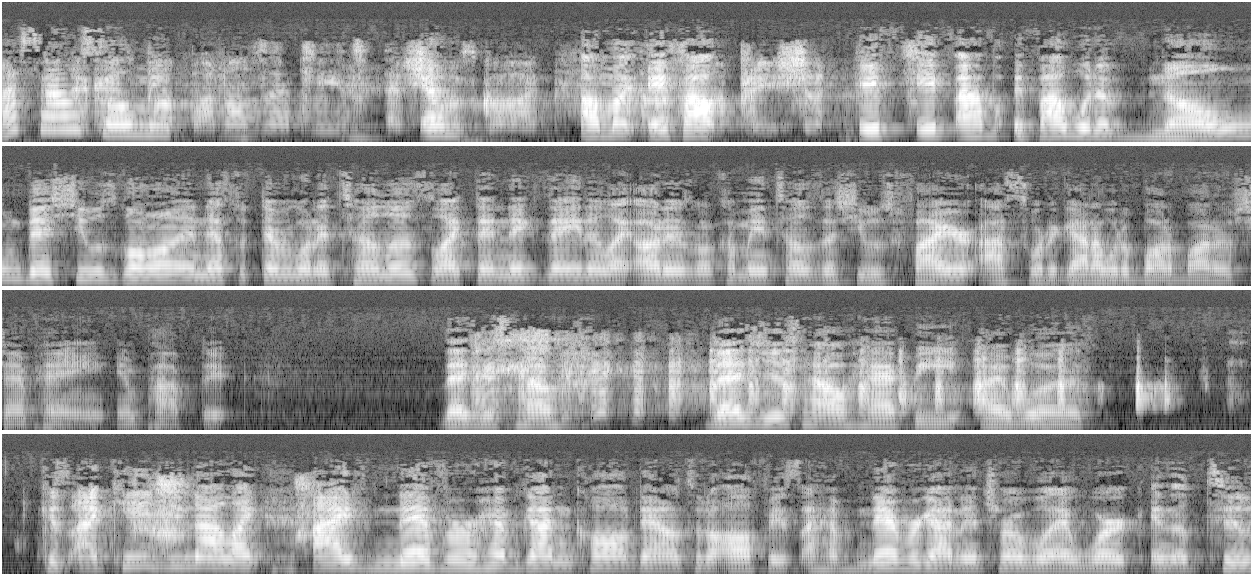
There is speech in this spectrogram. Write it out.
I sound so mean. Bottles at least. That she Um, was gone. I'm like, if I if if I if I would have known that she was gone and that's what they were going to tell us, like that next day, they're like, oh, they're going to come in and tell us that she was fired. I swear to God, I would have bought a bottle of champagne and popped it. That's just how that's just how happy I was. Cause I kid you not, like I've never have gotten called down to the office. I have never gotten in trouble at work, and until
